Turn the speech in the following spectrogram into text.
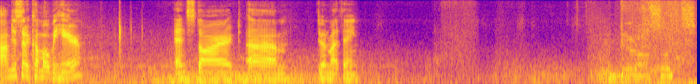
I'm just gonna come over here and start um doing my thing. Get our sights.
